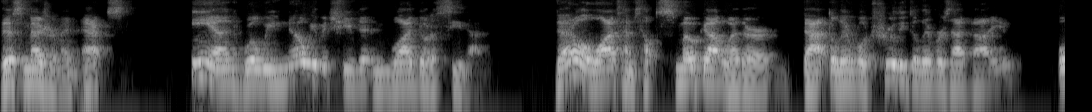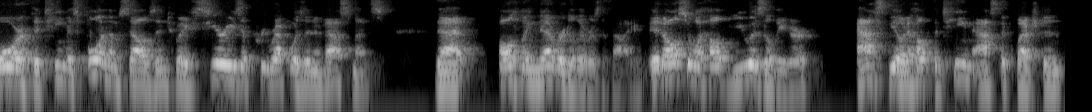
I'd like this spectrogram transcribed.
this measurement X? And will we know we've achieved it and will I be able to see that? That'll a lot of times help smoke out whether that deliverable truly delivers that value or if the team is fooling themselves into a series of prerequisite investments that ultimately never delivers the value. It also will help you as a leader ask, be able to help the team ask the question,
